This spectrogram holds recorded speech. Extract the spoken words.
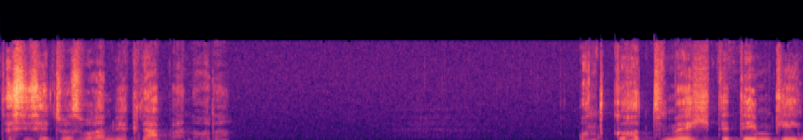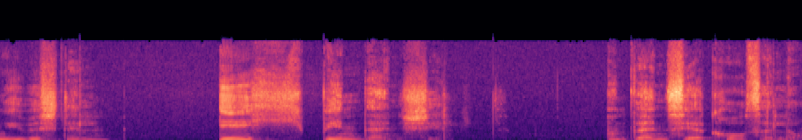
das ist etwas, woran wir knappern, oder? Und Gott möchte dem gegenüberstellen, ich bin dein Schild und dein sehr großer Lohn.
